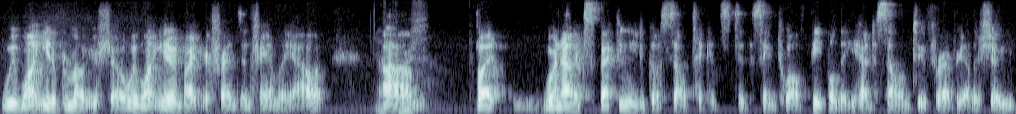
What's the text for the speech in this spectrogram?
we want you to promote your show? We want you to invite your friends and family out. Um, but we're not expecting you to go sell tickets to the same 12 people that you had to sell them to for every other show you did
